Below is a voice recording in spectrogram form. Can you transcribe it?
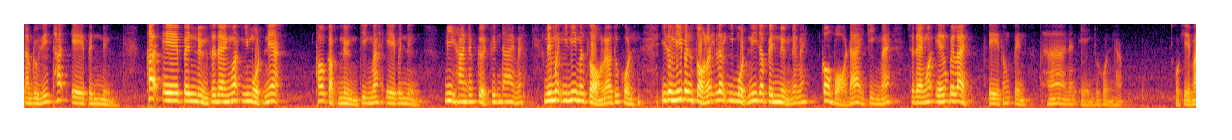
ลองดูซิถ้า a เป็น 1 ถ้า a เป็น 1 แสดงว่า e หมดเนี่ยเท่ากับ 1 จริงไหม a เป็น 1มีทางจะเกิดขึ้นได้ไหมในเมื่ออีนี่มัน 2 แล้วทุกคน อีตรงนี้เป็น 2 แล้วแล้ว e หมดนี่จะเป็น 1 ได้ไหม ก็บอกได้จริงไหม แสดงว่า a ต้องเป็นอะไร a ต้องเป็น 5 นั่นเองทุกคนครับ โอเคไหม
